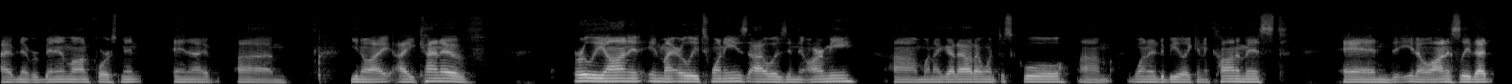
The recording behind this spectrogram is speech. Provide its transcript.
I've never been in law enforcement, and I've, um, you know, I I kind of early on in, in my early 20s, I was in the army. Um, when I got out, I went to school. Um, wanted to be like an economist, and you know, honestly, that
